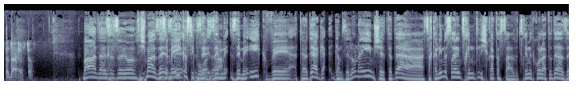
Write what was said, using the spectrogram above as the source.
תודה, ערב טוב. מה, זה, זה, זה, תשמע, זה... זה מעיק הסיפור זה, הזה, זה, אה? זה מעיק, ואתה יודע, גם זה לא נעים שאתה יודע, השחקנים ישראלים צריכים את לשכת הסעד, וצריכים את כל ה... אתה יודע, זה...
